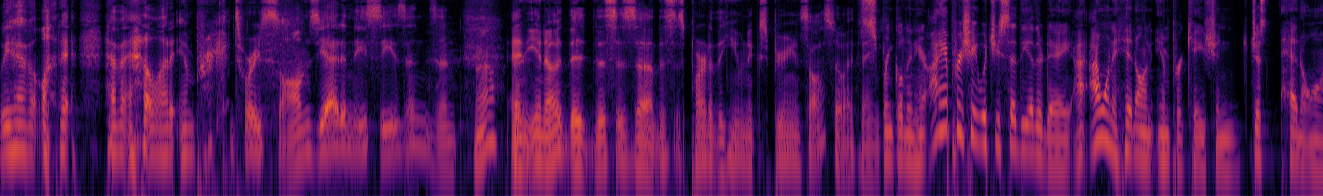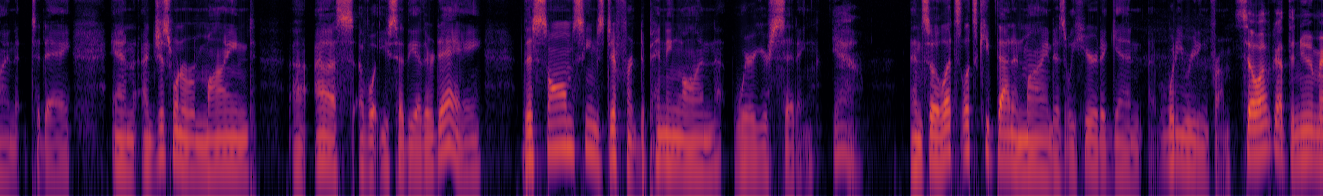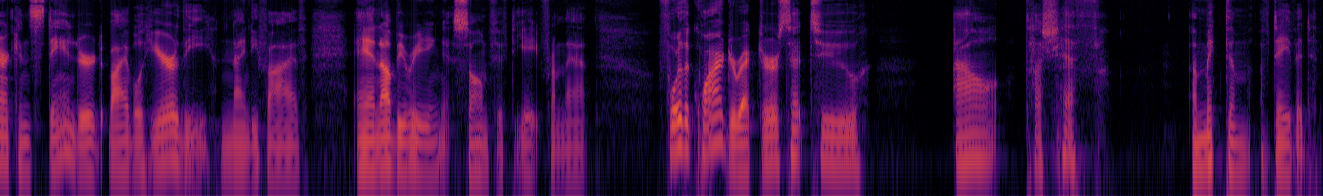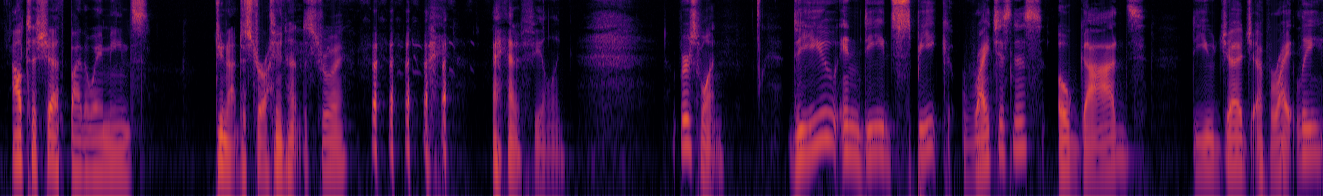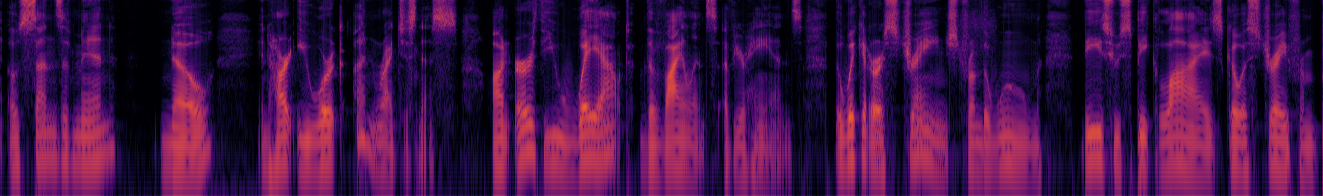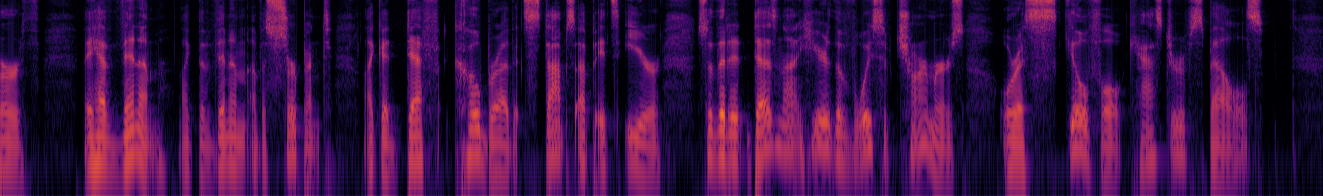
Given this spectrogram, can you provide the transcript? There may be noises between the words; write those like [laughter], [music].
we haven't lot of, haven't had a lot of imprecatory psalms yet in these seasons, and and you know, th- this is uh, this is part of the human experience, also. I think. sprinkled in here. I appreciate what you said the other day. I, I want to hit on imprecation just head on today, and I just want to remind uh, us of what you said the other day. The psalm seems different depending on where you're sitting, Yeah. and so let's let's keep that in mind as we hear it again. What are you reading from? So I've got the New American Standard Bible here, the 95, and I'll be reading Psalm 58 from that. For the choir director, set to Al Tasheth, a Miktam of David. Al Tasheth, by the way, means do not destroy. Do not destroy. [laughs] I had a feeling. Verse 1 Do you indeed speak righteousness, O gods? Do you judge uprightly, O sons of men? No. In heart you work unrighteousness. On earth you weigh out the violence of your hands. The wicked are estranged from the womb. These who speak lies go astray from birth. They have venom like the venom of a serpent, like a deaf cobra that stops up its ear so that it does not hear the voice of charmers or a skillful caster of spells.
